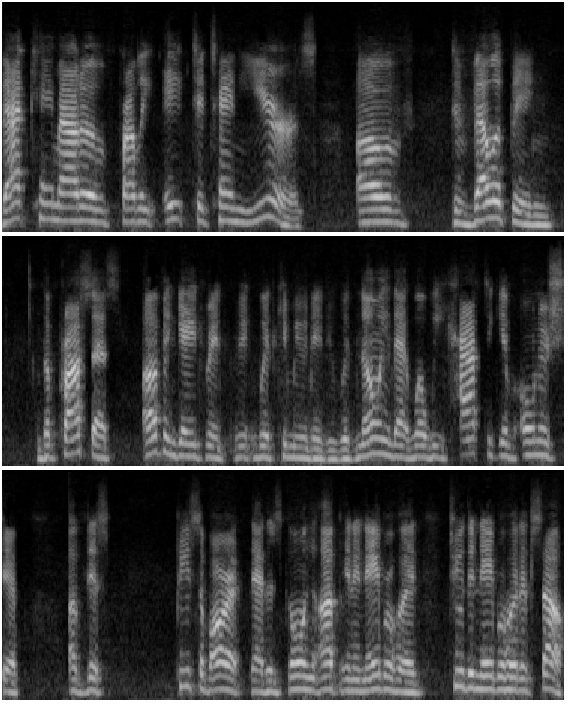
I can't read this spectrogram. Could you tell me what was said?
that came out of probably eight to 10 years of developing the process of engagement with community, with knowing that, well, we have to give ownership of this piece of art that is going up in a neighborhood to the neighborhood itself.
